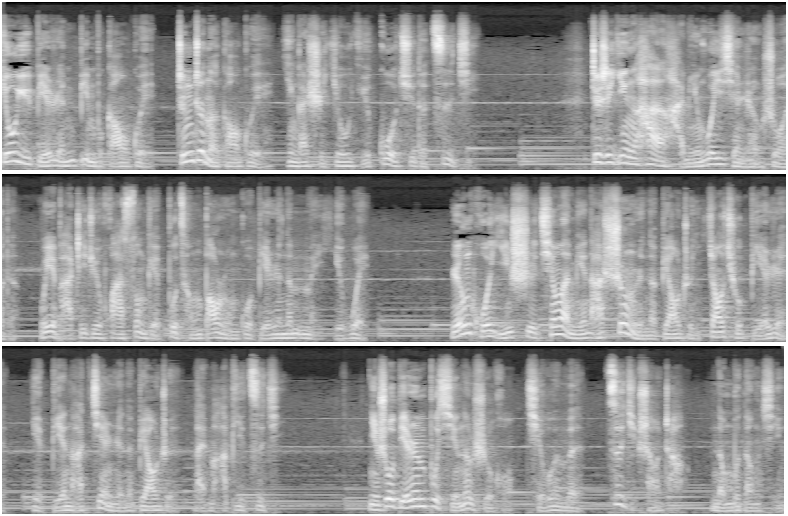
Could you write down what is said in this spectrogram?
优于别人并不高贵。真正的高贵应该是优于过去的自己，这是硬汉海明威先生说的。我也把这句话送给不曾包容过别人的每一位。人活一世，千万别拿圣人的标准要求别人，也别拿贱人的标准来麻痹自己。你说别人不行的时候，且问问自己上场能不能行。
